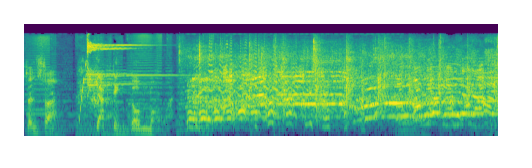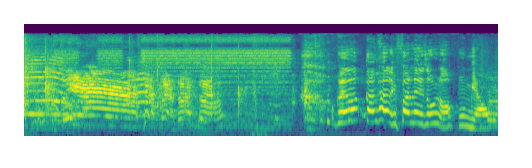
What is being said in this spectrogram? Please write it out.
真酸。一定都冇啊！么不瞄我？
